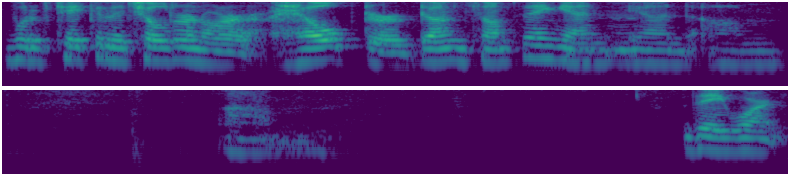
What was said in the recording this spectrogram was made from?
would have taken the children or helped or done something and Mhm. and um, um, they weren't.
